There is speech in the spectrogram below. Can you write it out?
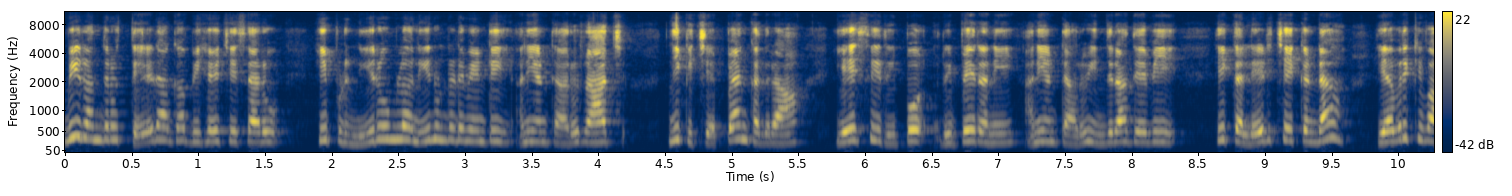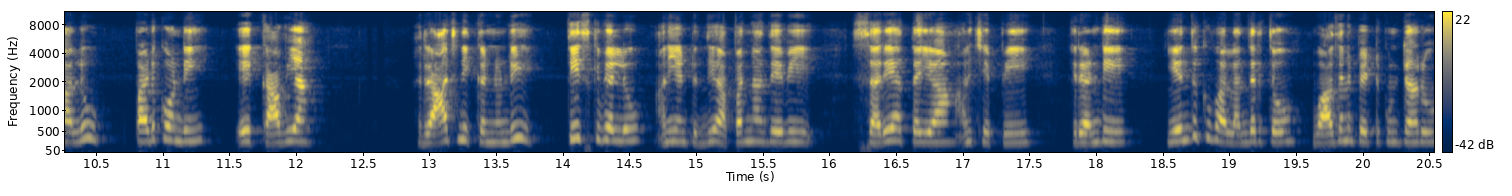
మీరందరూ తేడాగా బిహేవ్ చేశారు. ఇప్పుడు నీ రూమ్లో నేనుండడం ఏంటి? అని అంటారు రాజ్. నీకు చెప్పాం కదరా ఏసీ రిపో రిపేర్ అని అని అంటారు ఇందిరాదేవి. ఇక లేట్ చేయకుండా ఎవరికి వాళ్ళు? పడుకోండి. ఏ కావ్య. రాజ్ని ఇక్కడి నుండి తీసుకువెళ్ళు అని అంటుంది అపర్ణాదేవి. సరే అత్తయ్య అని చెప్పి రండి. ఎందుకు వాళ్ళందరితో వాదన పెట్టుకుంటారు?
